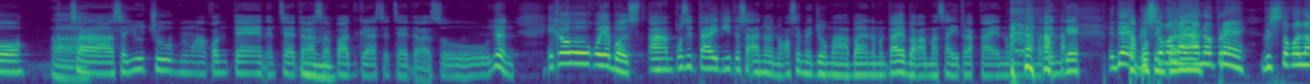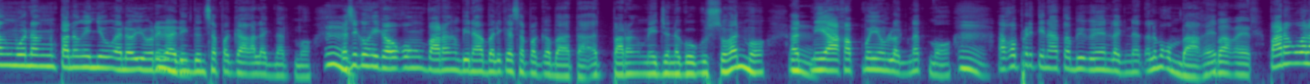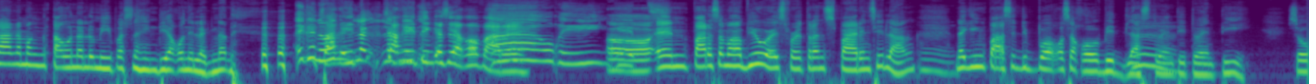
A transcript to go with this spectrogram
Ah. sa sa YouTube, ng mga content, etc. Mm. sa podcast, etc. So, yun. Ikaw, Kuya Balls, um, proceed tayo dito sa ano, no? Kasi medyo mahaba na naman tayo. Baka ma-sidetrack tayo nung matindi. Hindi, gusto ko ko lang na. ano pre, gusto ko lang munang tanungin yung ano yung regarding dun sa pagkakalagnat mo. Mm. Kasi kung ikaw kung parang binabalik ka sa pagkabata at parang medyo nagugustuhan mo at Mm. niyakap mo yung lagnat mo, Mm. ako pre tinatabi ko yung lagnat. Alam mo kung bakit? Bakit? Parang wala namang taon na lumipas na hindi ako nilagnat. Ay, ganun. Sakit, Lag- lag- sakitin kasi ako pare. Ah, okay. Oo, Gets. and para sa mga viewers, for transparency lang, Mm. naging positive po ako sa COVID last Mm. 2020. So,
